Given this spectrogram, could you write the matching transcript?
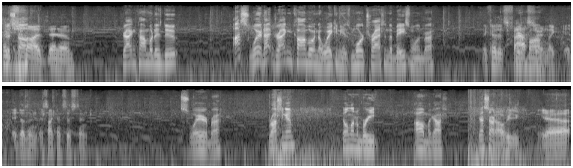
Good stuff. God damn. Dragon combo this dude. I swear that dragon combo in Awakening is more trash than the base one, bro. Because it's faster and like it, it doesn't it's not consistent. Swear, bro. Rushing him. Don't let him breathe. Oh my gosh. Yes, sir. Oh he's yeah.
